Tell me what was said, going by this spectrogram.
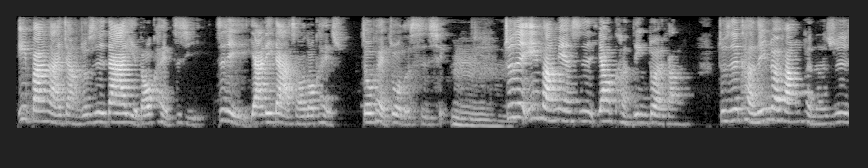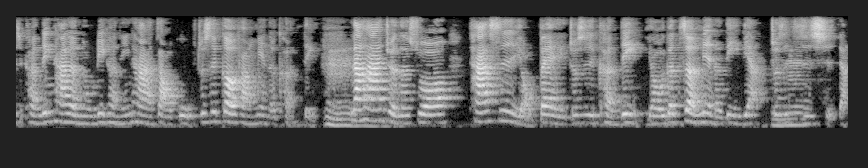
一般来讲，就是大家也都可以自己自己压力大的时候都可以都可以做的事情。嗯，就是一方面是要肯定对方。就是肯定对方，可能是肯定他的努力，肯定他的照顾，就是各方面的肯定，嗯，让他觉得说他是有被就是肯定，有一个正面的力量，就是支持这样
